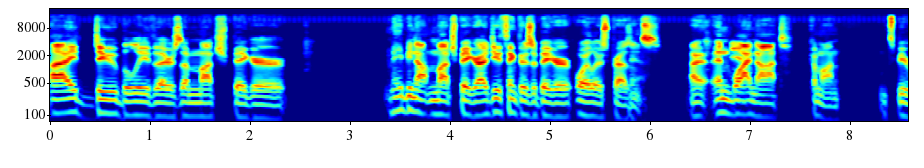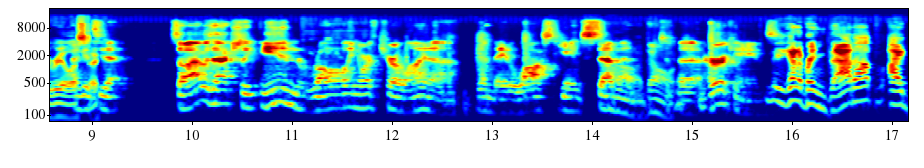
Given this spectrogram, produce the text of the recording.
I do believe there's a much bigger, maybe not much bigger. I do think there's a bigger Oilers presence. I, and Yeah. why not? Come on, let's be I can realistic. see that. So I was actually in Raleigh, North Carolina, when they lost Game Seven Oh, to the Hurricanes. You got to bring that up. I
